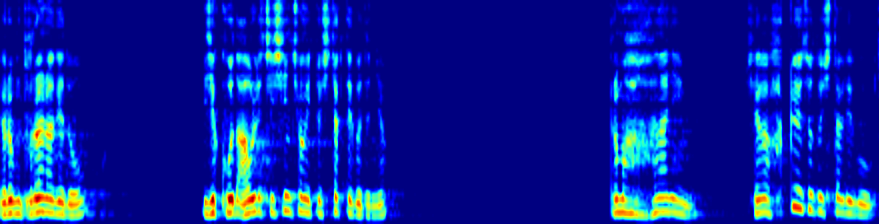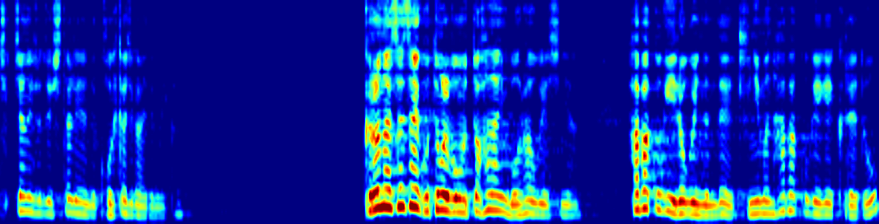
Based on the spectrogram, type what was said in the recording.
여러분 불안하게도 이제 곧 아울리치 신청이 또 시작되거든요. 그럼 아, 하나님 제가 학교에서도 시달리고 직장에서도 시달리는데 거기까지 가야 됩니까? 그러나 세상의 고통을 보면 또 하나님 뭘 하고 계시냐? 하박국이 이러고 있는데 주님은 하박국에게 그래도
